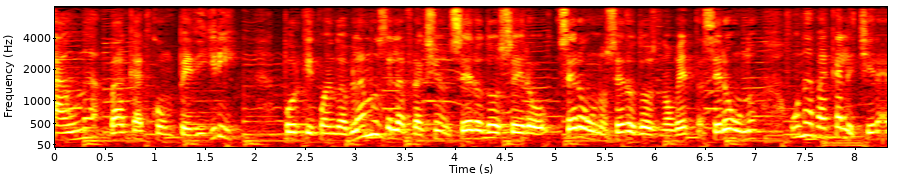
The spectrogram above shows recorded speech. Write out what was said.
a una vaca con pedigrí, porque cuando hablamos de la fracción 01001029001, una vaca lechera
